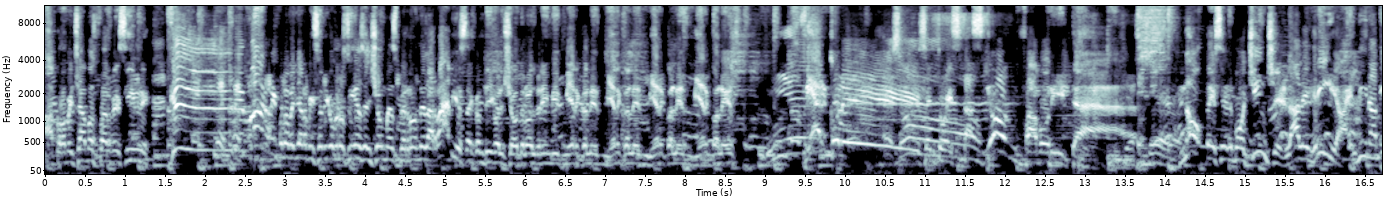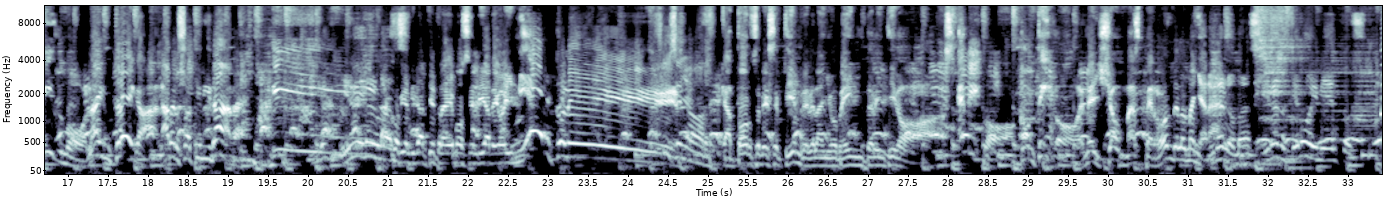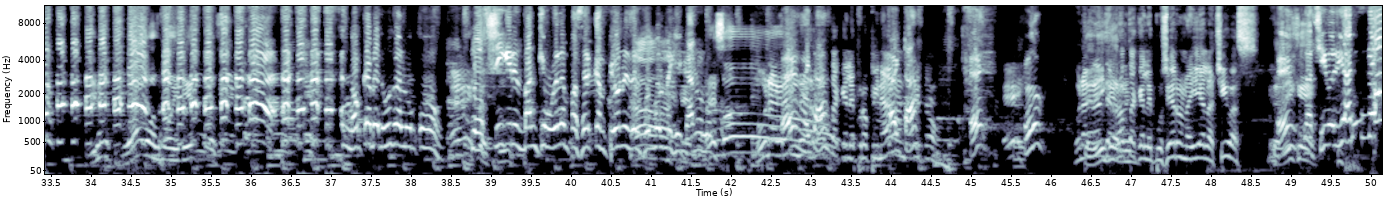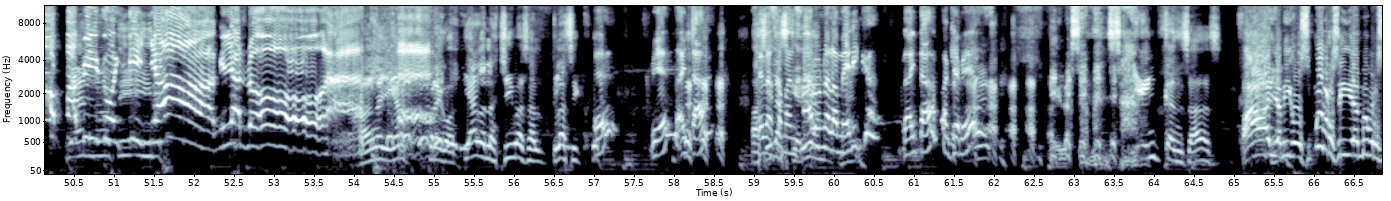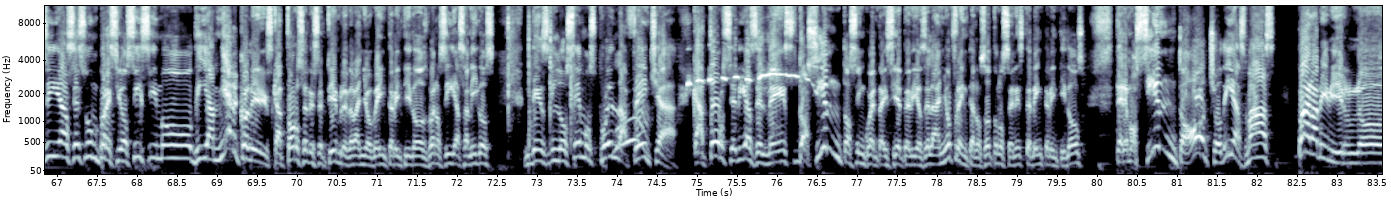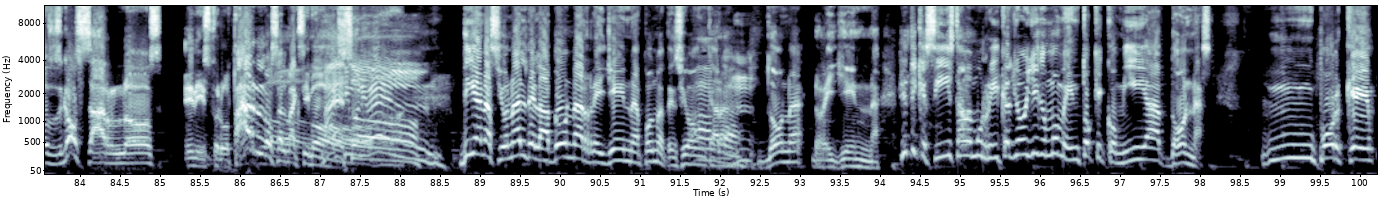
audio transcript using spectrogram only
Aprovechamos para decir Good morning por la mañana, mis amigos. Buenos días, el show más perrón de la radio. Está contigo el show de Raúl Brindis. Miércoles, miércoles, miércoles, miércoles, miércoles en tu estación favorita. No es el bochinche, la alegría, el dinamismo, la entrega, la versatilidad y la cordialidad que traemos el día de hoy, miércoles. Sí, señor. 14 de septiembre del año 2022. En vivo, contigo, en el show más perrón de las mañanas. Mira nomás, mira los qué movimientos. Mira, nuevos movimientos. No cabe duda, loco. Los Tigres van que vuelan para ser campeones del fútbol mexicano, loco. Eso. Una Eh, gran está. derrota que le propinaron. ¿Eh? ¿Perdón? Una Te gran dije, derrota que le pusieron ahí a las chivas. ¿Eh? dije, La chiva ya no, papi, Ya no, ya no. Van a llegar pregoteados las chivas al clásico. ¿Eh? Bien, ahí está. Así Se las las querían. a la América. Ahí está, para que vean. Ahí las amansaron. Bien cansadas. Ay, amigos, muy buenos días, muy buenos días. Es un preciosísimo día miércoles, 14 de septiembre del año 2022. Buenos días, amigos. Desglosemos pues la fecha. 14 días del mes, 257 días del año. Frente a nosotros en este 2022 tenemos 108 días más para vivirlos, gozarlos y disfrutarlos al máximo. Máximo nivel. Día Nacional de la Dona Rellena. Ponme atención, Anda. cara. Dona rellena. Fíjate que sí, estaba muy rica. Yo llegué a un momento que comía donas. Mm, porque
